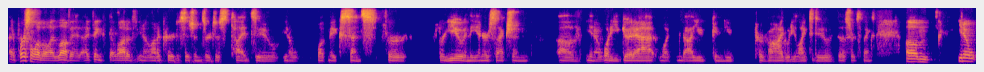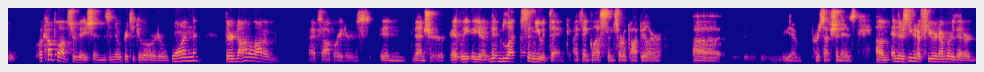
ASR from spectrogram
at a personal level, I love it. I think a lot of you know a lot of career decisions are just tied to you know what makes sense for for you in the intersection of you know what are you good at, what value can you provide, what do you like to do, those sorts of things. Um, you know, a couple observations in no particular order. One, there are not a lot of ex operators in venture, at least you know less than you would think. I think less than sort of popular uh, you know perception is. Um, and there's even a fewer number that are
